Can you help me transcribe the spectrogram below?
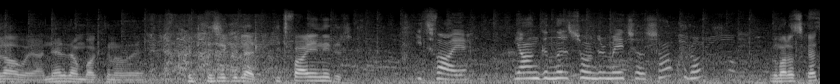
Bravo ya. Nereden baktın olaya? Teşekkürler. İtfaiye nedir? İtfaiye. Yangınları söndürmeye çalışan kurum. Numarası kaç?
